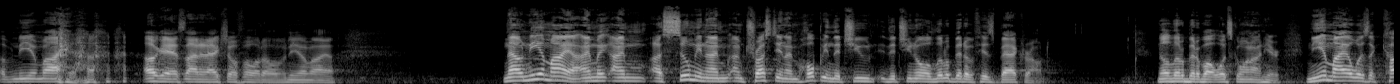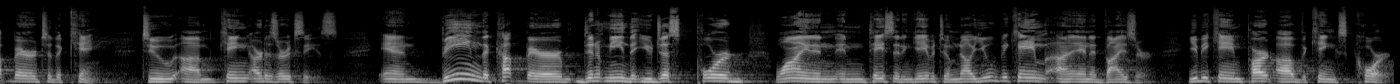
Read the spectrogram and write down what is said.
of Nehemiah. okay, it's not an actual photo of Nehemiah. Now, Nehemiah, I'm, I'm assuming, I'm, I'm trusting, I'm hoping that you, that you know a little bit of his background, know a little bit about what's going on here. Nehemiah was a cupbearer to the king, to um, King Artaxerxes. And being the cupbearer didn't mean that you just poured wine and, and tasted and gave it to him. No, you became an advisor you became part of the king's court,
